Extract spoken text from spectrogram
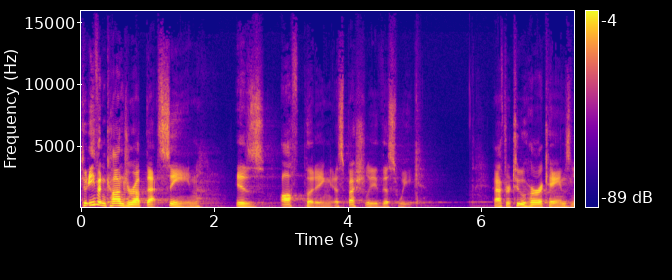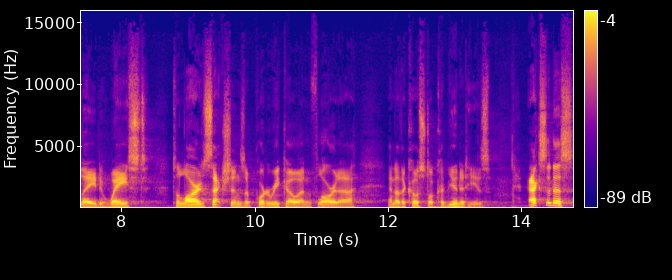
To even conjure up that scene is off putting, especially this week, after two hurricanes laid waste to large sections of Puerto Rico and Florida and other coastal communities. Exodus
